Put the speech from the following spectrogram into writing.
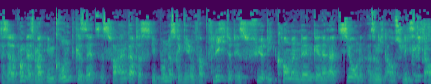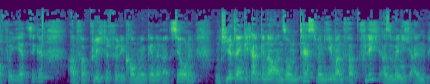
das ist ja der Punkt, dass man im Grundgesetz ist verankert, dass die Bundesregierung verpflichtet ist für die kommenden Generationen. Also nicht ausschließlich, auch für jetzige, aber verpflichtet für die kommenden Generationen. Und hier denke ich halt genau an so einen Test. Wenn jemand verpflichtet, also wenn ich ein,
